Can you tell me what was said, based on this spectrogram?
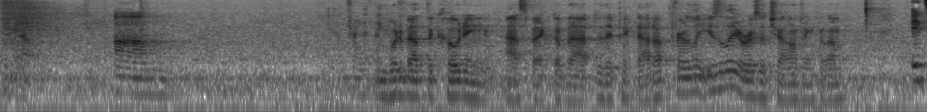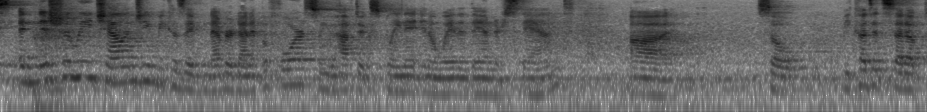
pick it up. Um, I'm trying to think. And what about the coding aspect of that? Do they pick that up fairly easily or is it challenging for them? It's initially challenging because they've never done it before, so you have to explain it in a way that they understand. Uh, so, because it's set up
